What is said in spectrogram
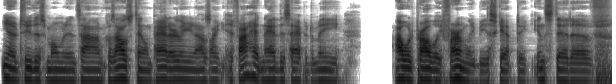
you know, to this moment in time. Because I was telling Pat earlier, you know, I was like, if I hadn't had this happen to me, I would probably firmly be a skeptic instead of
